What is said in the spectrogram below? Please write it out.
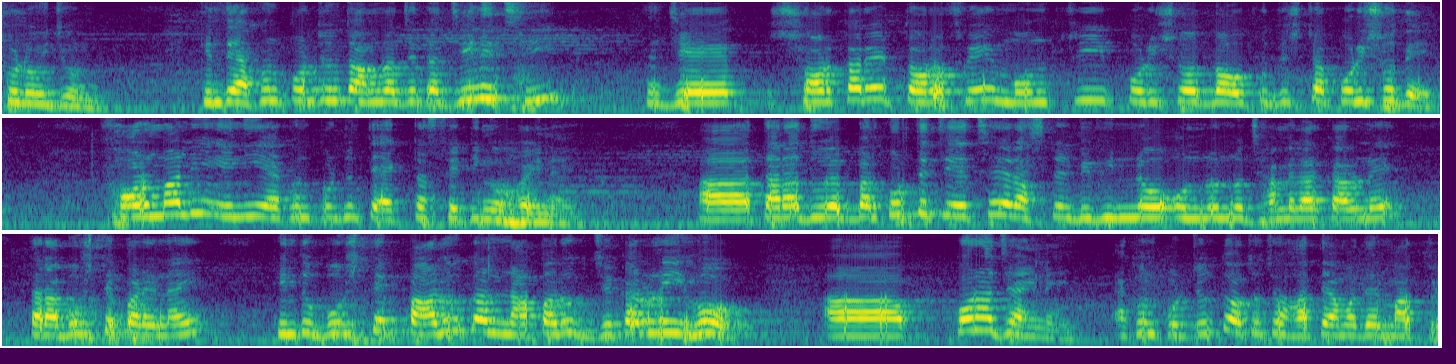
ষোলোই জুন। কিন্তু এখন পর্যন্ত আমরা যেটা জেনেছি যে সরকারের তরফে মন্ত্রী পরিষদ বা উপদেষ্টা পরিষদে ফর্মালি এ নিয়ে এখন পর্যন্ত একটা সেটিংও হয় নাই। তারা দু একবার করতে চেয়েছে, রাষ্ট্রের বিভিন্ন অন্য অন্য ঝামেলার কারণে তারা বসতে পারে নাই। কিন্তু বসতে পারুক আর না পারুক যে কারণেই হোক করা যায় নাই এখন পর্যন্ত, অথচ হাতে আমাদের মাত্র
